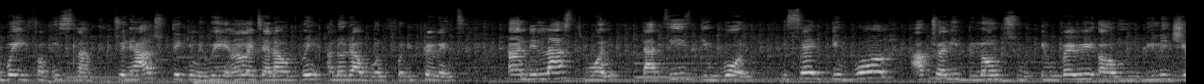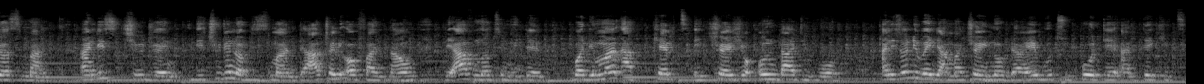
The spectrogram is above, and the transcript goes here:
away from Islam, so they had to take him away. And Almighty Allah will bring another one for the parents. And the last one, that is the wall. He said the wall actually belonged to a very um, religious man. And these children, the children of this man, they're actually orphans now. They have nothing with them. But the man have kept a treasure under the wall. And it's only when they are mature enough they are able to go there and take it.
